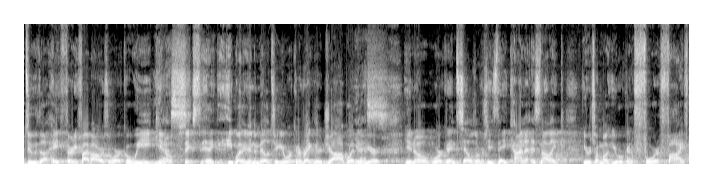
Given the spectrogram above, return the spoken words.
do the hey, 35 hours of work a week. You know, six. Whether you're in the military, you're working a regular job. Whether Yes. you're, you know, working in sales overseas, they kind of. It's not like you were talking about. You're working a four to five,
